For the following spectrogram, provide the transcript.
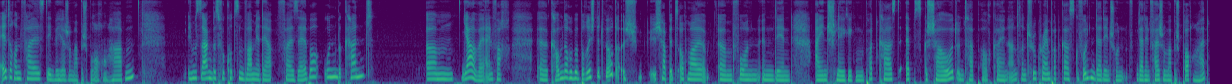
älteren Falls, den wir hier schon mal besprochen haben. Ich muss sagen, bis vor kurzem war mir der Fall selber unbekannt. Ähm, ja, weil einfach äh, kaum darüber berichtet wird. Ich, ich habe jetzt auch mal ähm, vorhin in den einschlägigen Podcast-Apps geschaut und habe auch keinen anderen True Crime Podcast gefunden, der den schon, der den Fall schon mal besprochen hat.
